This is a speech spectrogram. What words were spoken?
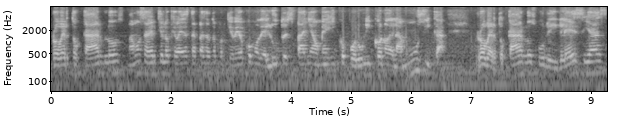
Roberto Carlos. Vamos a ver qué es lo que vaya a estar pasando porque veo como de luto España o México por un icono de la música. Roberto Carlos, Julio Iglesias,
